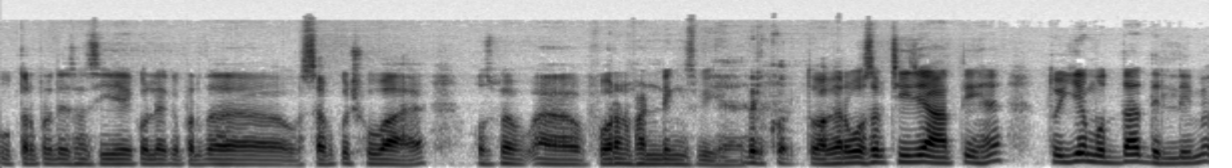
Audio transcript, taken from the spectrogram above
उत्तर प्रदेश में सीए को लेकर सब कुछ हुआ है उसमें फॉरेन फंडिंग्स भी है। बिल्कुल। तो अगर वो सब चीज़ें आती हैं तो ये मुद्दा दिल्ली में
